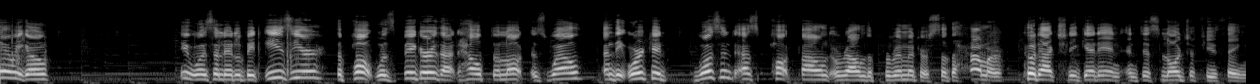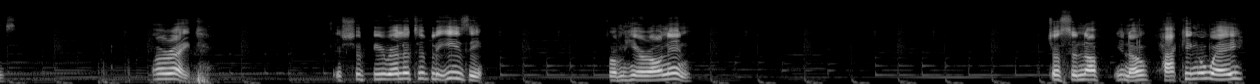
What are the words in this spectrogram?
There we go. It was a little bit easier. The pot was bigger, that helped a lot as well. And the orchid wasn't as pot bound around the perimeter, so the hammer could actually get in and dislodge a few things. All right, it should be relatively easy from here on in. Just enough, you know, hacking away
